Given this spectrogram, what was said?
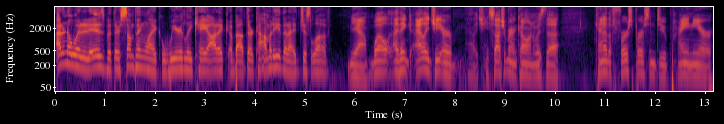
I don't know what it is, but there's something like weirdly chaotic about their comedy that I just love. Yeah. Well, I think Ali G or Ali G, Sacha Baron Cohen was the kind of the first person to pioneer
